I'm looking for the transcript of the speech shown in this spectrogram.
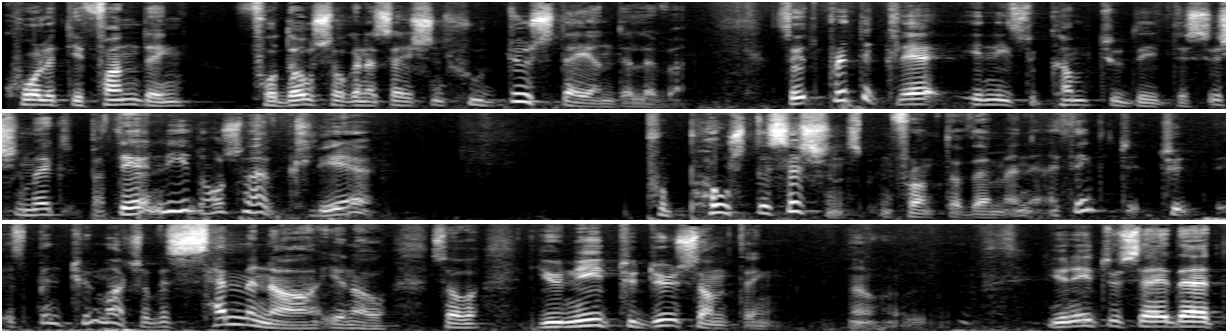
quality funding for those organizations who do stay and deliver. So it's pretty clear it needs to come to the decision makers, but they need also have clear proposed decisions in front of them. And I think to, to, it's been too much of a seminar, you know. So you need to do something. No, you need to say that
